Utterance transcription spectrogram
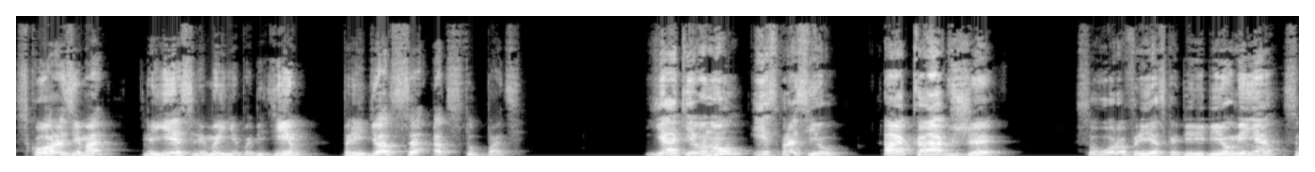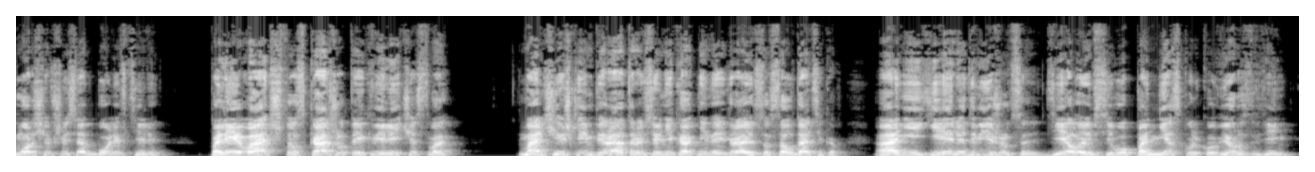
скоро зима. Если мы не победим, придется отступать. Я кивнул и спросил, а как же... Суворов резко перебил меня, сморщившись от боли в теле. Плевать, что скажут их величество. Мальчишки-императоры все никак не наиграются в солдатиков. Они еле движутся, делая всего по нескольку верст в день.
